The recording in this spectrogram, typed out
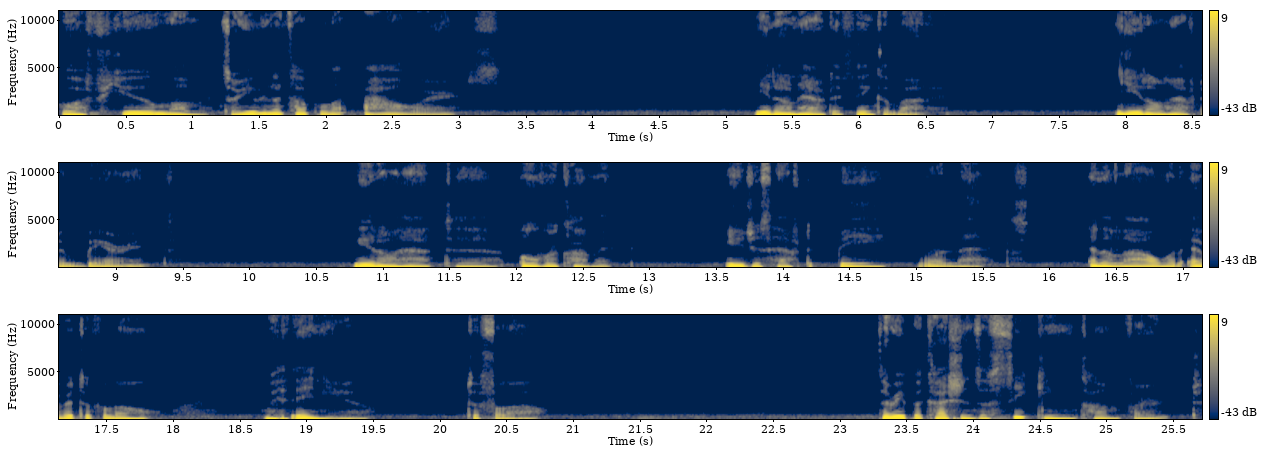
for a few moments, or even a couple of hours, you don't have to think about it. You don't have to bear it. You don't have to overcome it. You just have to be relaxed and allow whatever to flow within you to flow. The repercussions of seeking comfort,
